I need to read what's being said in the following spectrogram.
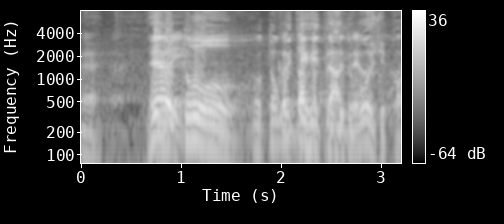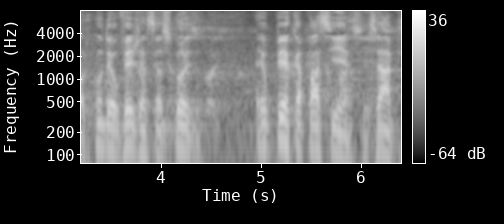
É. Eu estou eu tô muito irritado hoje, Paulo, quando eu vejo essas coisas. Eu perco a paciência, sabe?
